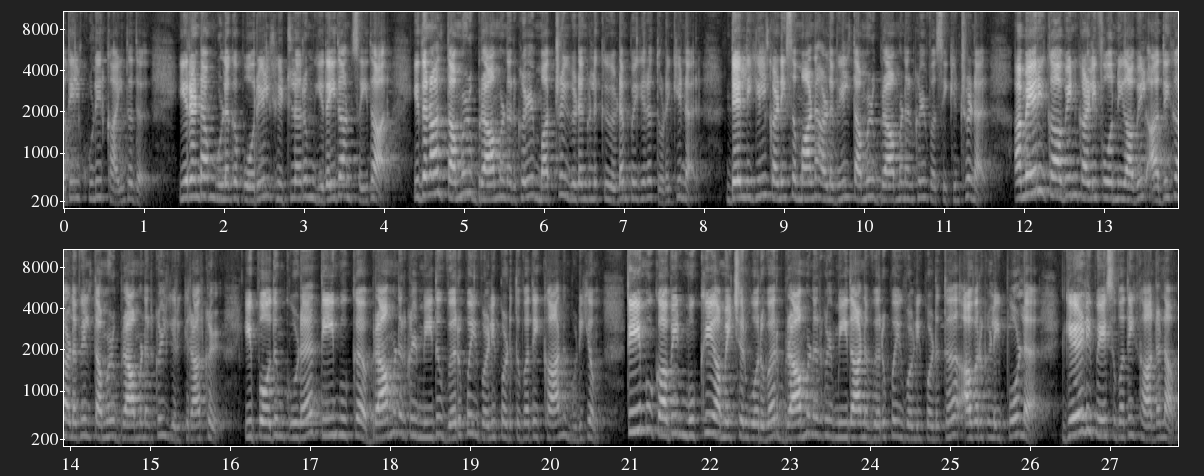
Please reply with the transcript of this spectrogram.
அதில் குளிர் காய்ந்தது. இரண்டாம் உலகப் போரில் ஹிட்லரும் இதைதான் செய்தார். இதனால் தமிழ் பிராமணர்கள் மற்ற இடங்களுக்கு இடம்பெயர தொடங்கினர். டெல்லியில் கணிசமான அளவில் தமிழ் பிராமணர்கள் வசிக்கின்றனர். அமெரிக்காவின் கலிபோர்னியாவில் அதிக அளவில் தமிழ் பிராமணர்கள் இருக்கிறார்கள். இப்போதும் கூட திமுக பிராமணர்கள் மீது வெறுப்பை வெளிப்படுத்துவதை காண முடியும். திமுகவின் முக்கிய அமைச்சர் ஒருவர் பிராமணர்கள் மீதான வெறுப்பை வெளிப்படுத்த அவர்களைப் போல கேலி பேசுவதை காணலாம்.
